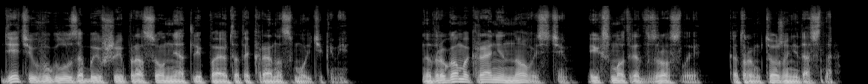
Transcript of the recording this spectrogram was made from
Дети в углу, забывшие про сон, не отлипают от экрана с мультиками. На другом экране новости. Их смотрят взрослые, которым тоже не до сна.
